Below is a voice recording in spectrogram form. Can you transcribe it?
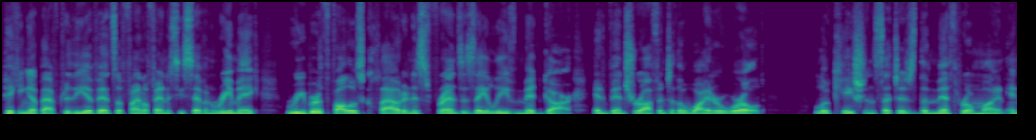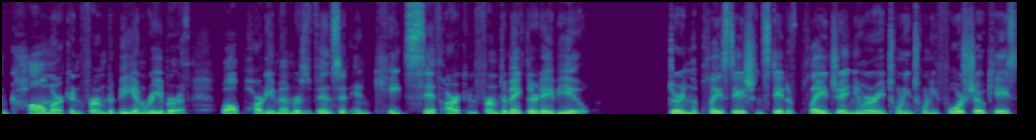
Picking up after the events of Final Fantasy VII Remake, Rebirth follows Cloud and his friends as they leave Midgar and venture off into the wider world. Locations such as the Mithril Mine and Kalm are confirmed to be in Rebirth, while party members Vincent and Cait Sith are confirmed to make their debut. During the PlayStation State of Play January 2024 showcase,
